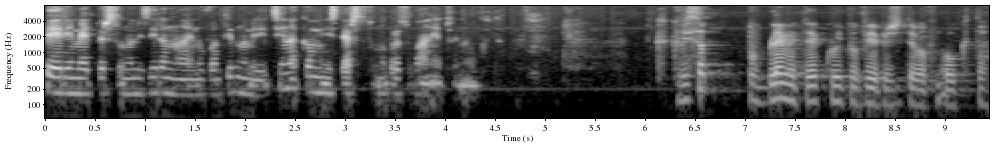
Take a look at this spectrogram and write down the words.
Перимет, персонализирана иновативна медицина към Министерството на образованието и науката. Какви са проблемите, които вие виждате в науката?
